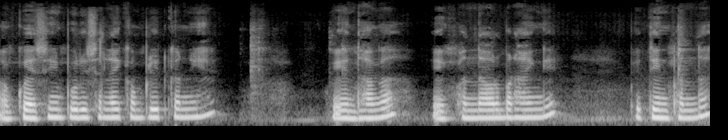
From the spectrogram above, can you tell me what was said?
आपको ऐसे ही पूरी सिलाई कंप्लीट करनी है। ये धागा, एक फंदा और बढ़ाएँगे, फिर तीन फंदा।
